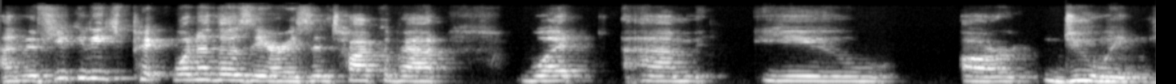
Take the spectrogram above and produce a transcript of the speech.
Um, if you could each pick one of those areas and talk about what um, you are doing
